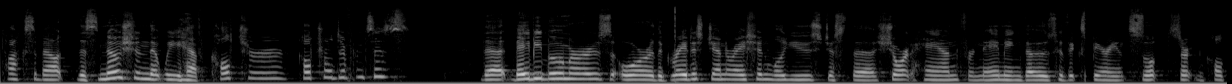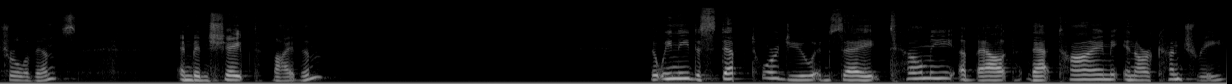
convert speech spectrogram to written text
talks about this notion that we have culture, cultural differences, that baby boomers or the greatest generation will use just the shorthand for naming those who've experienced certain cultural events and been shaped by them. That we need to step toward you and say, Tell me about that time in our country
